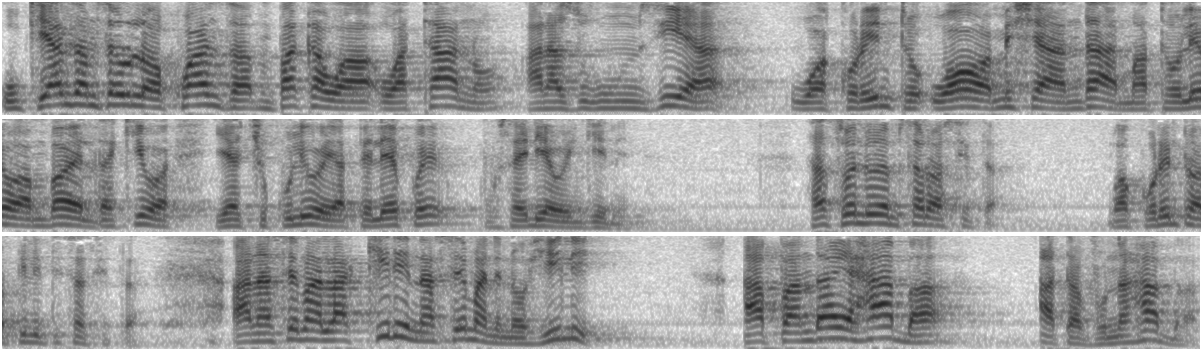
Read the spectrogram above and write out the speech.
Ukianza mstari ule wa kwanza mpaka wa, wa tano anazungumzia wakorinto wao wameshaandaa matoleo ambayo yalitakiwa yachukuliwe yapelekwe kusaidia wengine. Sasa tuende ule mstari wa sita wakorinto wa pili tisa sita. Anasema lakini nasema neno hili apandaye haba atavuna haba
